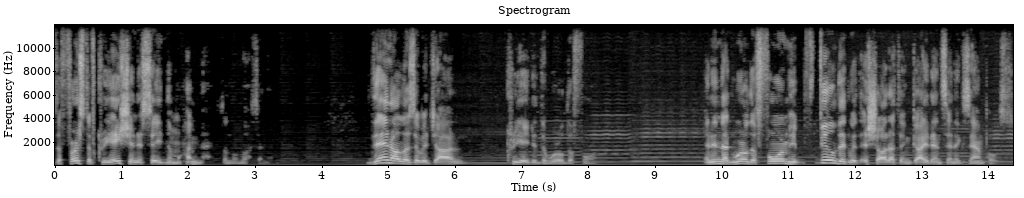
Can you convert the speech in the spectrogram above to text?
The first of creation is Sayyidina Muhammad Then Allah created the world of form and in that world of form He filled it with isharat and guidance and examples.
